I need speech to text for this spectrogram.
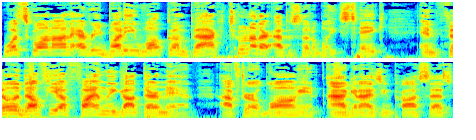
What's going on, everybody? Welcome back to another episode of Blake's Take. And Philadelphia finally got their man. After a long and agonizing process,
